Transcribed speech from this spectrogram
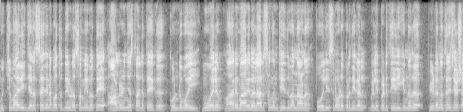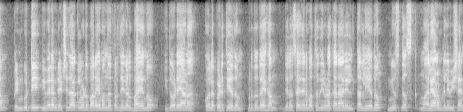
മുച്ചുമാരി ജലസേചന പദ്ധതിയുടെ സമീപത്തെ ആളൊഴിഞ്ഞ സ്ഥലത്തേക്ക് കൊണ്ടുപോയി മൂവരും മാറി മാറി ബലാത്സംഗം ചെയ്തുവെന്നാണ് പോലീസിനോട് പ്രതികൾ വെളിപ്പെടുത്തിയിരിക്കുന്നത്. പീഡനത്തിനു ശേഷം പെൺകുട്ടി വിവരം രക്ഷിതാക്കളോട് പറയുമെന്ന് പ്രതികൾ ഭയന്നു. ഇതോടെയാണ് കൊലപ്പെടുത്തിയതും മൃതദേഹം ജലസേചന പദ്ധതിയുടെ കനാലിൽ തള്ളിയതും. ന്യൂസ് ഡെസ്ക് മലയാളം ടെലിവിഷൻ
